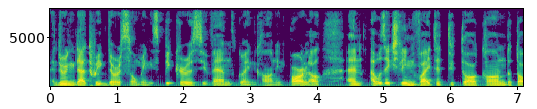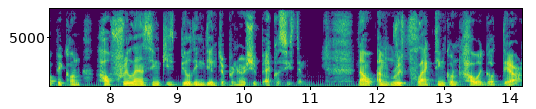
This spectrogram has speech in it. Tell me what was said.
And during that week, there are so many speakers, events going on in parallel, and I was actually invited to talk on the topic on how freelancing is building the entrepreneurship ecosystem. Now I'm reflecting on how I got there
